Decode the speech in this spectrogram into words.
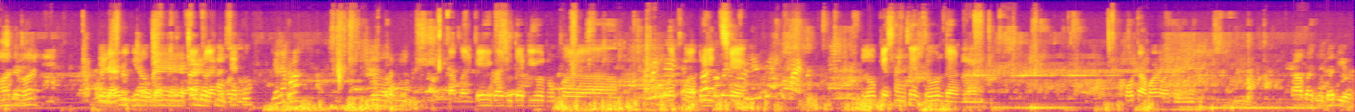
મહાદેવ આવી ગયા આપણે સુદર્શન સેતુ. બે બાજુ દરિયો ઉપર વચમાં બ્રિજ છે. લોકેશન છે જોરદાર ને ફોટા પાડવા જોઈએ. આ બાજુ દરિયો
